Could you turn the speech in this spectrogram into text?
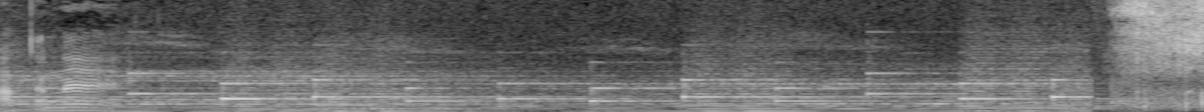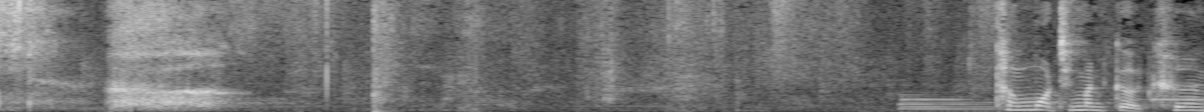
รักกันแน่ทั้งหมดที่มันเกิดขึ้น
